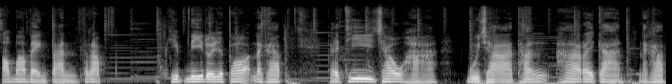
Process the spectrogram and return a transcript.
เอามาแบ่งปันสำหรับคลิปนี้โดยเฉพาะนะครับใครที่เช่าหาบูชาทั้ง 5 รายการนะครับ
